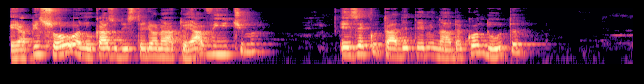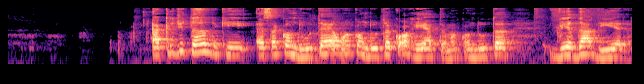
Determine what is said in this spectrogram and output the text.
É a pessoa, no caso do estelionato, é a vítima, executar determinada conduta, acreditando que essa conduta é uma conduta correta, uma conduta verdadeira.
